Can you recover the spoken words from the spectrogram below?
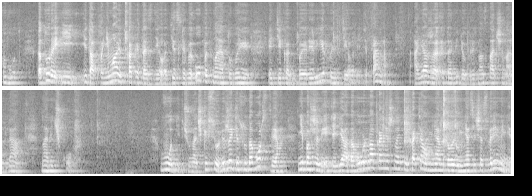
вот, которые и, и так понимают, как это сделать. Если вы опытная, то вы эти как бы рельефы сделаете, правильно? А я же, это видео предназначено для новичков. Вот, девчоночки, все, вяжите с удовольствием, не пожалеете. Я довольна, конечно, хотя у меня же, говорю, у меня сейчас времени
